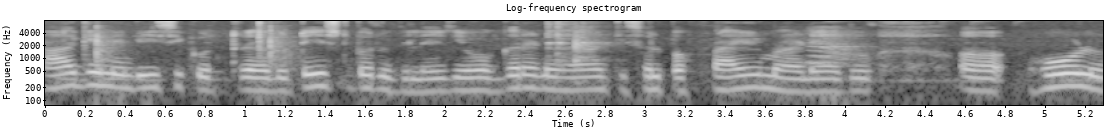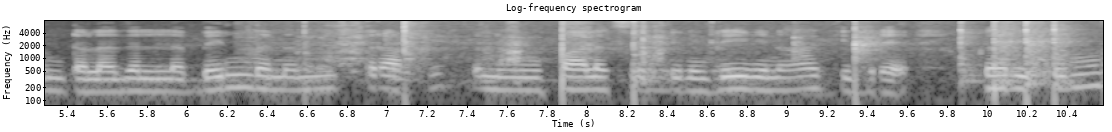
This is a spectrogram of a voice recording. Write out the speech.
ಹಾಗೆಯೇ ಬೇಯಿಸಿಕೊಟ್ರೆ ಅದು ಟೇಸ್ಟ್ ಬರುವುದಿಲ್ಲ ಹೀಗೆ ಒಗ್ಗರಣೆ ಹಾಕಿ ಸ್ವಲ್ಪ ಫ್ರೈ ಮಾಡಿ ಅದು ಹೋಳುಂಟಲ್ಲ ಅದೆಲ್ಲ ಬೆಂದ ನಂತರ ನೀವು ಪಾಲಕ್ ಸೊಪ್ಪಿನ ಗ್ರೇವಿನ ಹಾಕಿದರೆ ಕರಿ ತುಂಬ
